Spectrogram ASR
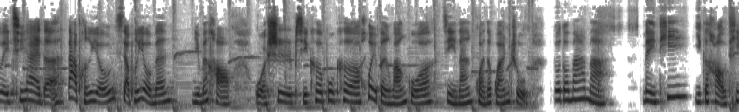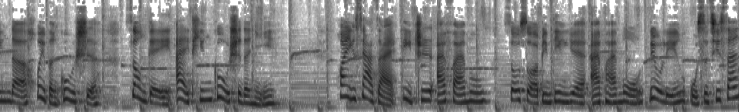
位亲爱的大朋友、小朋友们，你们好！我是皮克布克绘本王国济南馆的馆主多多妈妈。每天一个好听的绘本故事，送给爱听故事的你。欢迎下载荔枝 FM，搜索并订阅 FM 六零五四七三，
